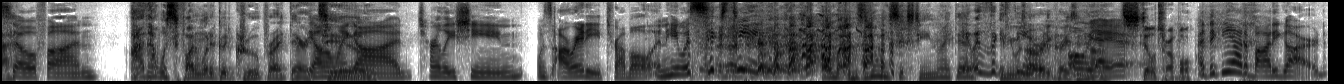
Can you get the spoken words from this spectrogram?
was so fun. ah, that was fun. What a good group right there. oh too. my God. Charlie Sheen was already trouble and he was 16. Oh my! Was he only sixteen right there? He was And he was already crazy. Oh, huh? yeah, yeah. Still trouble. I think he had a bodyguard.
